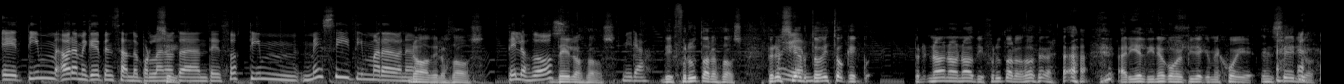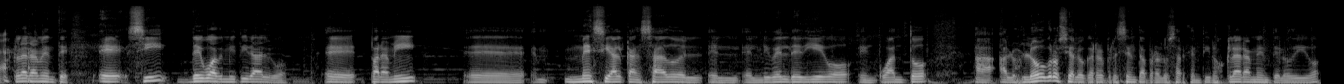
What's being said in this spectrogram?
eh, team, ahora me quedé pensando por la Sí. nota de antes, ¿sos team Messi y team Maradona? No, de los dos. ¿De los dos? De los dos. Mira, Disfruto a los dos. Pero Muy es cierto, esto que... pero no, no, no, disfruto a los dos de verdad. Ariel Dinoco me pide que me juegue. En serio, claramente. Eh, sí, debo admitir algo. Eh, para mí, eh, Messi ha alcanzado el, el- el nivel de Diego en cuanto a, a los logros y a lo que representa para los argentinos. Claramente lo digo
